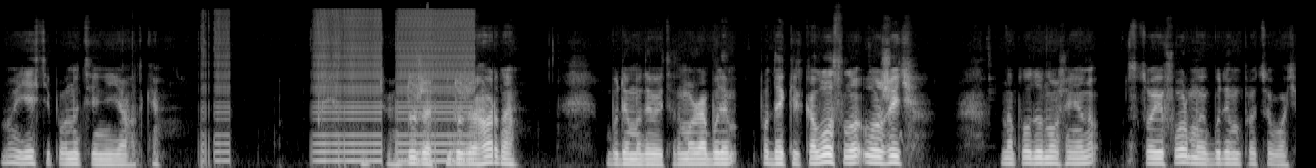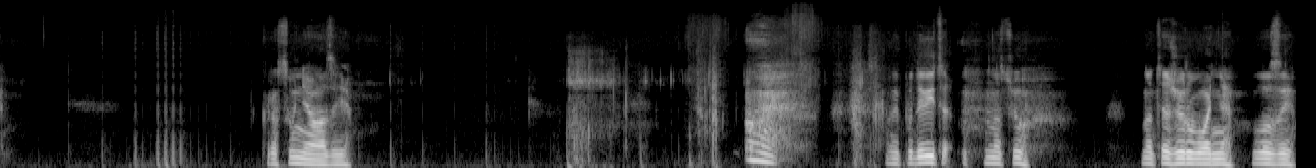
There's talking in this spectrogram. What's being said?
Ну, є і повноцінні ягодки. Дуже, дуже гарно. Будемо дивитися. Може будемо по декілька лос ложити на плодоношення. Ну, з цією формою будемо працювати. Красуня Азія. Ви подивіться на цю на це жирування лози.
